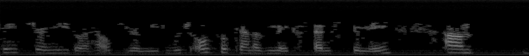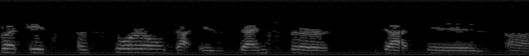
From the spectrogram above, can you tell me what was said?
tastier meat or healthier meat, which also kind of makes sense to me. Um, but it's a soil that is denser, that is uh,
